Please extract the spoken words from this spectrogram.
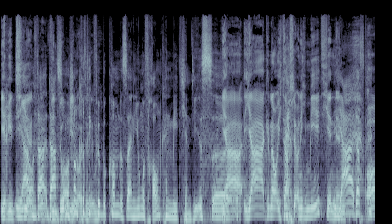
irritiert. Ja, und da, da hast du auch schon Kritik sind. für bekommen. Das ist eine junge Frau und kein Mädchen. Die ist. Äh, Ja, ja, genau. Ich darf sie auch nicht Mädchen nennen. Ja, das, Oh,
